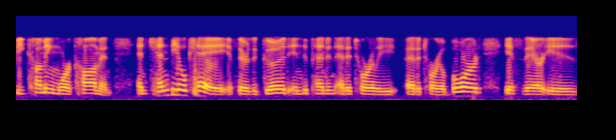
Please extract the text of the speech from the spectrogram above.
becoming more common and can be okay if there's a good independent editorial editorial board, if there is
